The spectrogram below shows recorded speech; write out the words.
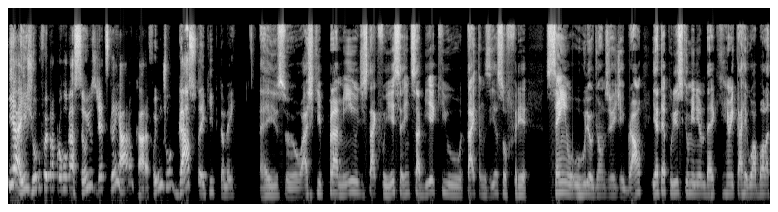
E aí, jogo foi para prorrogação e os Jets ganharam, cara. Foi um jogaço da equipe também. É isso. Eu acho que para mim o destaque foi esse. A gente sabia que o Titans ia sofrer sem o Julio Jones e o AJ Brown, e até por isso que o menino Derrick Henry carregou a bola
